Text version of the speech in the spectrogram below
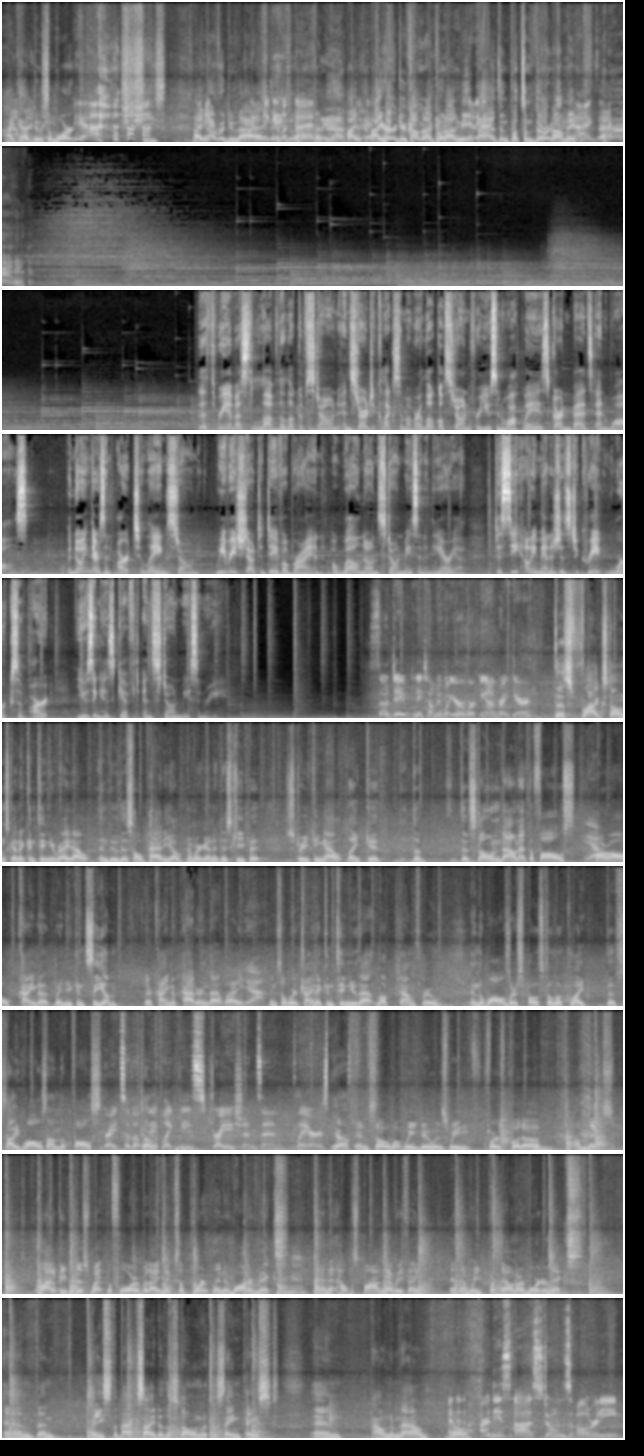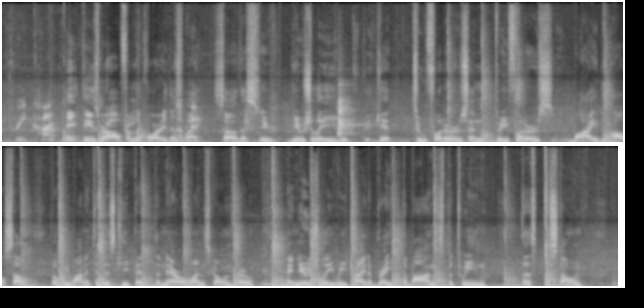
I now, gotta do some work. Yeah. Jeez, I make- never do Gotta that. make you look good. I, I heard you coming. I put on knee gotta get- pads and put some dirt on me. Yeah, exactly. The three of us love the look of stone and started to collect some of our local stone for use in walkways, garden beds, and walls. But knowing there's an art to laying stone, we reached out to Dave O'Brien, a well known stonemason in the area, to see how he manages to create works of art using his gift in stonemasonry. So, Dave, can you tell me what you're working on right here? This flagstone's gonna continue right out and do this whole patio, and we're gonna just keep it streaking out like it, the, the stone down at the falls Yeah. are all kind of, when you can see them, they're kind of patterned that way. Yeah. And so we're trying to continue that look down through, and the walls are supposed to look like the side walls on the falls. Right, so, the, So- they have like these striations and layers. Yeah, and so what we do is we first put a, a mix. A lot of people just wet the floor, but I mix a Portland and water mix, mm-hmm. and it helps bond everything. And then we put down our mortar mix, and then paste the backside of the stone with the same paste, and pound them down. And No- then are these uh, stones already pre-cut? The- These were all from the quarry this way. Okay. So this, you, usually you get two footers and three footers wide also, but we wanted to just keep it the narrow ones going through. And usually we try to break the bonds between the, the stone,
